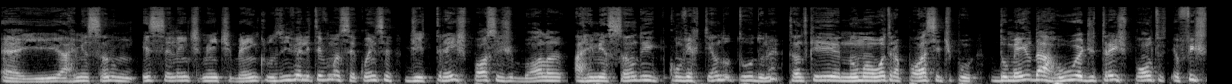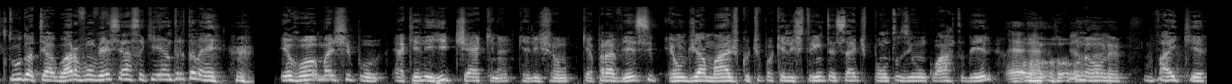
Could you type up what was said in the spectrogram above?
É, e arremessando excelentemente bem. Inclusive, ele teve uma sequência de três posses de bola arremessando e convertendo tudo, né? Tanto que numa outra posse, tipo, do meio da rua, de três pontos, eu fiz tudo até agora, vamos ver se essa aqui entra também. Errou, mas tipo, é aquele hit check, né? Que eles chamam, que é pra ver se é um dia mágico, tipo aqueles 37 pontos em um quarto dele, é, ou, ou não, né? Vai que.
